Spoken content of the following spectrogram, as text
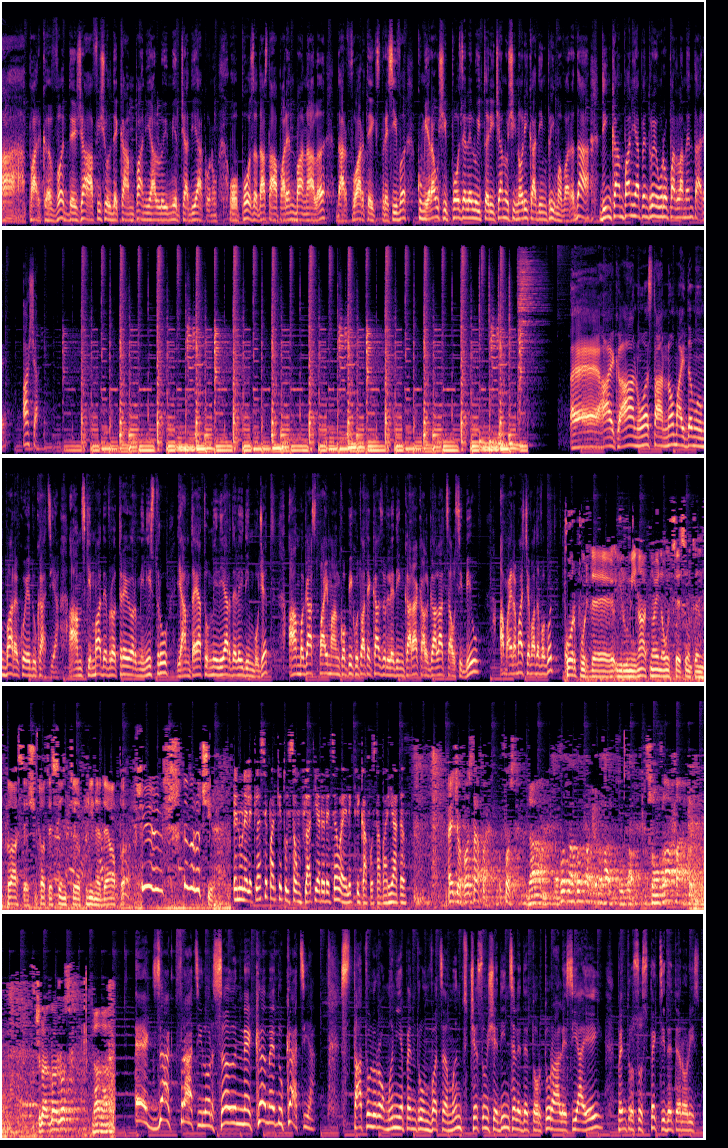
Ah, parcă văd deja afișul de campanie al lui Mircea Diaconu. O poză de asta aparent banală, dar foarte expresivă Cum erau și pozele lui Tăricianu și Norica din primăvară. Da, din campania pentru europarlamentare. Așa E, hai că anul ăsta nu mai dăm în bară cu educația Am schimbat de vreo trei ori ministru I-am tăiat un miliard de lei din buget Am băgat spaima în copii cu toate cazurile din Caracal, Galați sau Sibiu a mai rămas ceva de făcut? Corpuri de iluminat, noi nouțe sunt în clase și toate sunt pline de apă. E nenorocire. În unele clase parchetul s-a umflat, iar rețeaua electrică a fost avariată. Aici a fost apa? A fost. Da. A fost la tot la S-a umflat parte. Și l-ați dat jos? Da, da. Exact, fraților, să înnecăm educația Statul român e pentru învățământ ce sunt ședințele de tortură ale CIA pentru suspecții de terorism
